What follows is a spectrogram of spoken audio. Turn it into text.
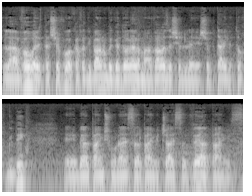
לעבור את השבוע, ככה דיברנו בגדול על המעבר הזה של אה, שבתאי לתוך גדי אה, ב-2018, 2019 ו-2020.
